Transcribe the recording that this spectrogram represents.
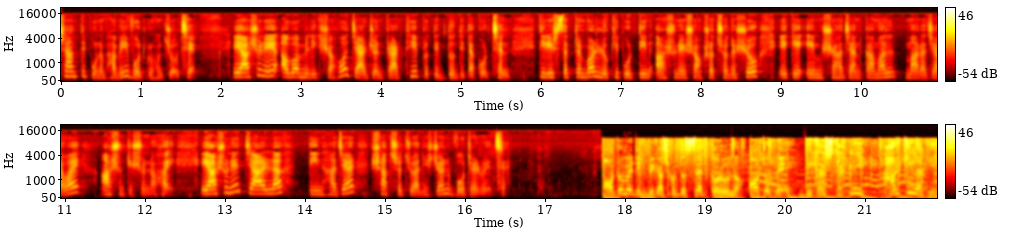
শান্তিপূর্ণভাবেই ভোট গ্রহণ চলছে। এই আসনে আওয়ামী লীগ সহ চারজন প্রার্থী প্রতিদ্বন্দ্বিতা করছেন। তিরিশ সেপ্টেম্বর লক্ষ্মীপুর তিন আসনের সংসদ সদস্য A K M Shahjahan Kamal মারা যাওয়ায় আসনটি শূন্য হয়। এই আসনে চার লাখ তিন হাজার সাতশো চুয়াল্লিশ জন ভোটার রয়েছে। অটোমেটিক বিকাশ করতে সেট করুন অটোপে বিকাশ থাকলে আর কি লাগে?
